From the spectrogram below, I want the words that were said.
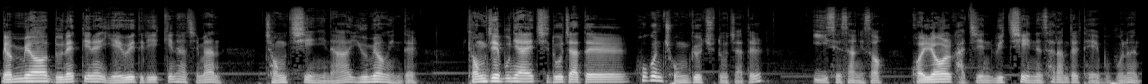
몇몇 눈에 띄는 예외들이 있긴 하지만 정치인이나 유명인들, 경제 분야의 지도자들 혹은 종교 지도자들, 이 세상에서 권력을 가진 위치에 있는 사람들 대부분은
